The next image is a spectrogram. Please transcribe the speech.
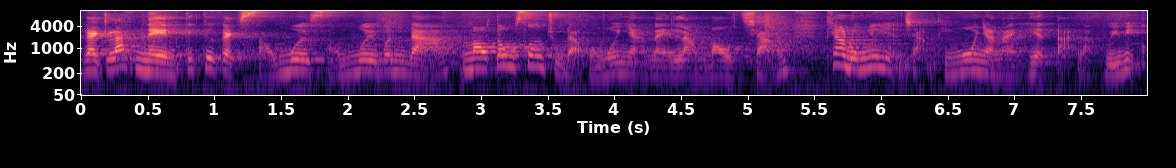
gạch lát nền kích thước gạch 60 60 vân đá. Màu tông sơn chủ đạo của ngôi nhà này là màu trắng. Theo đúng như hiện trạng thì ngôi nhà này hiện tại là quý vị có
